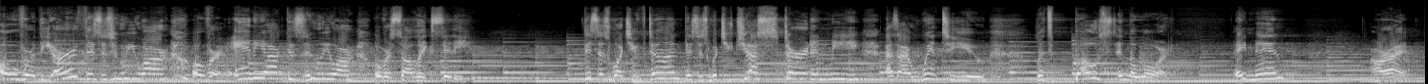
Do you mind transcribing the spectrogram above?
over the earth. This is who you are over Antioch. This is who you are over Salt Lake City. This is what you've done. This is what you just stirred in me as I went to you. Let's boast in the Lord. Amen. All right.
